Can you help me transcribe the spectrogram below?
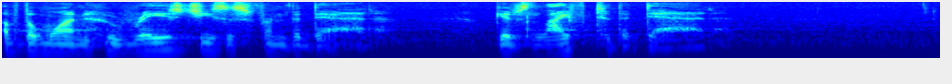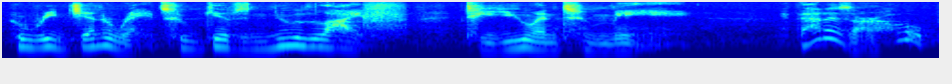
of the one who raised Jesus from the dead, gives life to the dead, who regenerates, who gives new life to you and to me. That is our hope.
